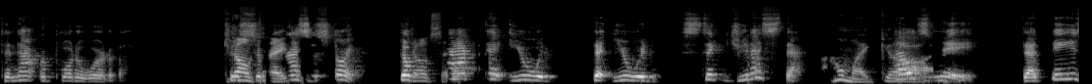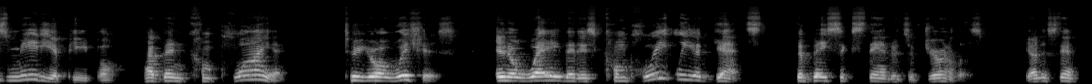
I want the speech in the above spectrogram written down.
to not report a word about it, to Don't suppress the story. The Don't fact that. that you would that you would suggest that. Oh my God! Tells me that these media people have been compliant to your wishes in a way that is completely against the basic standards of journalism. You understand?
